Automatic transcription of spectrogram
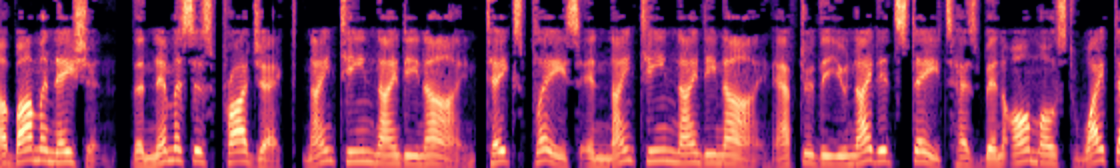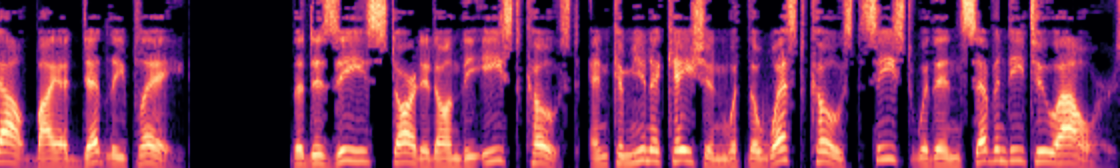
Abomination, The Nemesis Project 1999 takes place in 1999 after the United States has been almost wiped out by a deadly plague. The disease started on the East Coast, and communication with the West Coast ceased within 72 hours.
